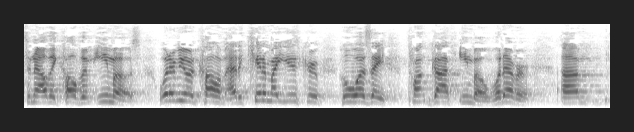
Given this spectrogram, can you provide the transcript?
to now they call them emos. Whatever you want to call them. I had a kid in my youth group who was a punk goth emo, whatever. Um,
